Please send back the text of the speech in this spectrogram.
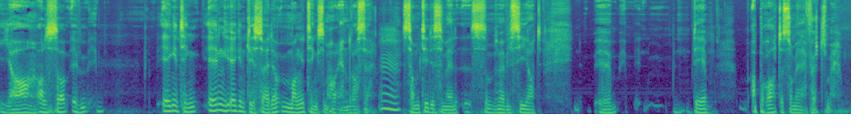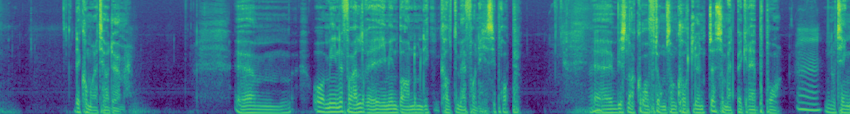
Ja, altså eh, egentlig, egentlig så er det mange ting som har endra seg. Samtidig som jeg, som jeg vil si at eh, det apparatet som jeg er født med, det kommer jeg til å dø med. Um, og mine foreldre i min barndom de kalte meg for en hissigpropp. Eh, vi snakker ofte om sånn kort lunte som et begrep på når ting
